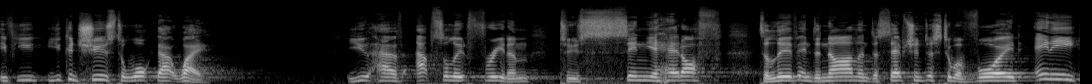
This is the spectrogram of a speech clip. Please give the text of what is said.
if you, you can choose to walk that way, you have absolute freedom to sin your head off, to live in denial and deception just to avoid any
